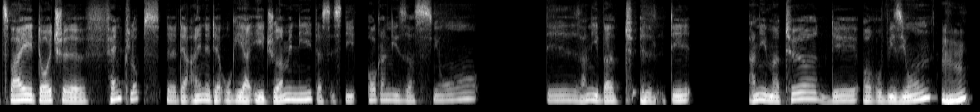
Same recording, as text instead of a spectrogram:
zwei deutsche Fanclubs. Äh, der eine der OGAE Germany, das ist die Organisation des Animat de Animateur de Eurovision. Mhm.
